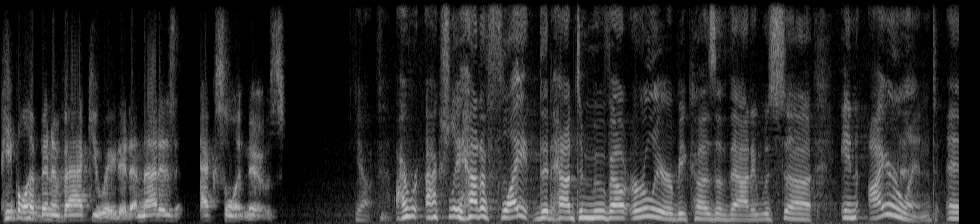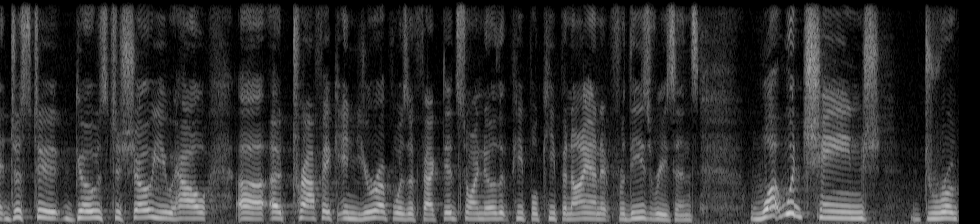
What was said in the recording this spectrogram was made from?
people have been evacuated, and that is excellent news. Yeah, I actually had a flight that had to move out earlier because of that. It was uh, in Ireland. It just to, goes to show you how uh, traffic in Europe was affected. So I know that people keep an eye on it for these reasons. What would change dr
